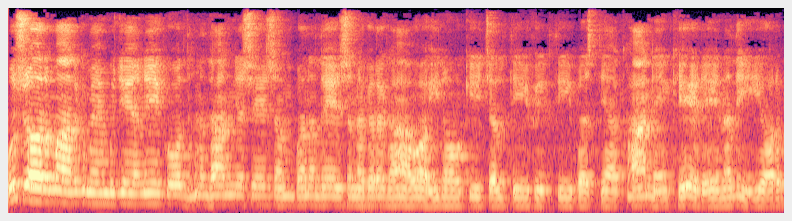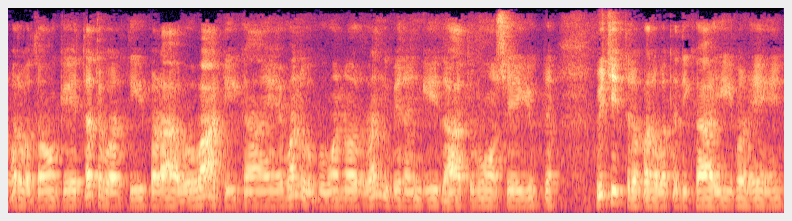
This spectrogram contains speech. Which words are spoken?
उस और मार्ग में मुझे अनेकों धन धान्य से संपन्न देश, नगर, गाँव हिनों की चलती, फिरती बस्तियाँ, खाने, खेड़े, नदी और पर्वतों के तटवर्ती पड़ाव वाटिकाएँ वन उपवन और रंग बिरंगी धातुओं से युक्त विचित्र पर्वत दिखाई पड़े।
